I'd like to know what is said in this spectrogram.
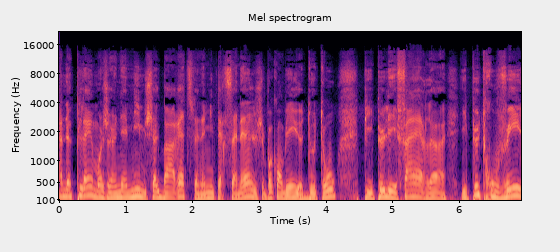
en, a plein. Moi, j'ai un ami, Michel Barrette, c'est un ami personnel, je sais pas combien il y a d'autos, puis il peut les faire, là. Il peut trouver,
